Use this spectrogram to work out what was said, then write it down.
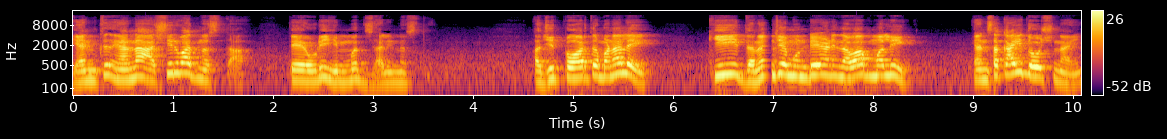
यांचं यांना आशीर्वाद नसता ते एवढी हिंमत झाली नसती. अजित पवार तर म्हणाले की धनंजय मुंडे आणि नवाब मलिक यांचा काही दोष नाही.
